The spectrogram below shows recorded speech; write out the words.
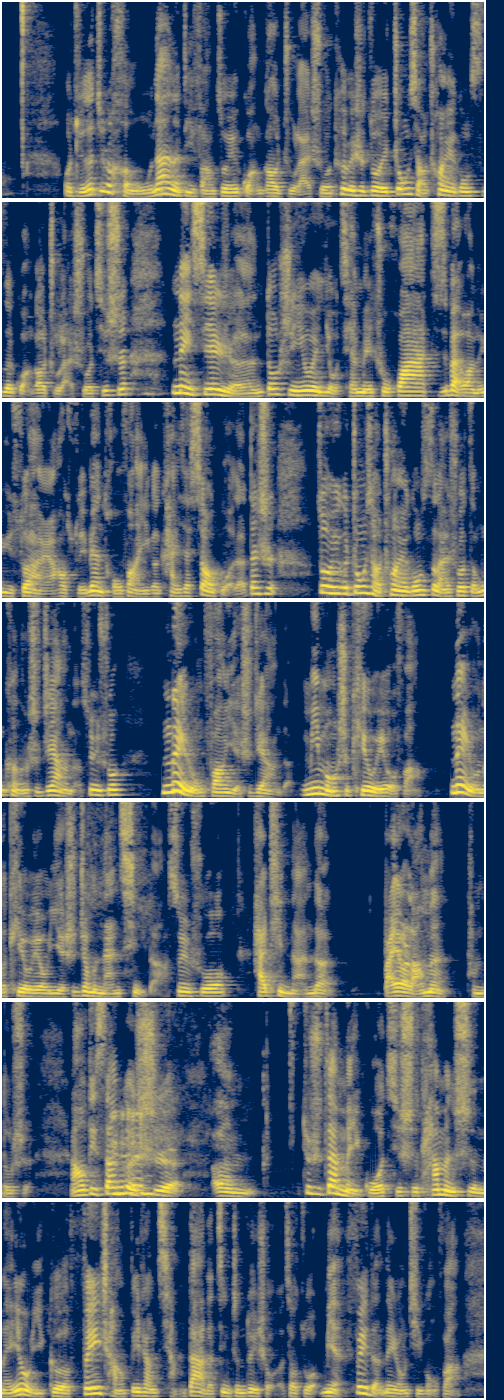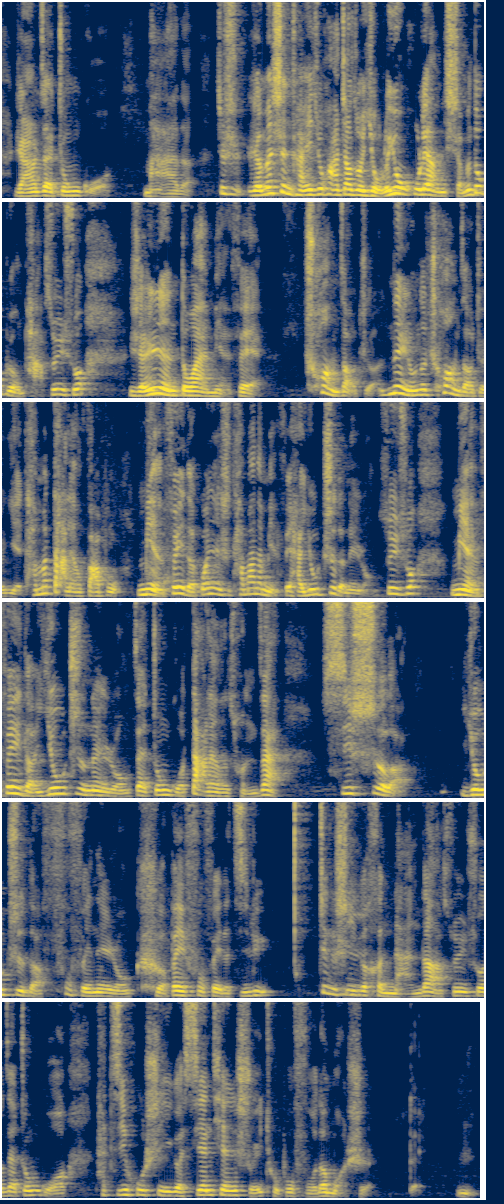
我觉得就是很无奈的地方。作为广告主来说，特别是作为中小创业公司的广告主来说，其实那些人都是因为有钱没处花，几百万的预算，然后随便投放一个看一下效果的。但是作为一个中小创业公司来说，怎么可能是这样的？所以说。内容方也是这样的，咪蒙是 QOL 方，内容的 QOL 也是这么难请的，所以说还挺难的。白眼狼们他们都是。然后第三个是，嗯，就是在美国，其实他们是没有一个非常非常强大的竞争对手的，叫做免费的内容提供方。然而在中国，妈的，就是人们盛传一句话，叫做有了用户量，你什么都不用怕。所以说，人人都爱免费。创造者内容的创造者也他妈大量发布免费的，关键是他妈的免费还优质的内容，所以说免费的优质内容在中国大量的存在，稀释了优质的付费内容可被付费的几率，这个是一个很难的，所以说在中国它几乎是一个先天水土不服的模式，对，嗯，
